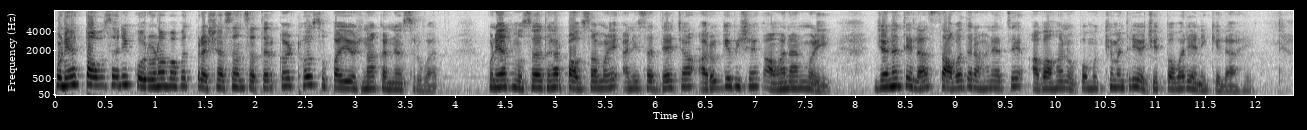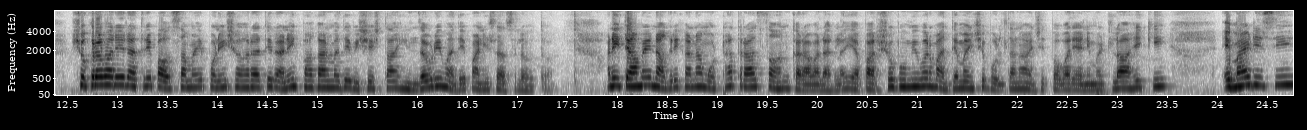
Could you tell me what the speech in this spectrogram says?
पुण्यात पाऊस आणि कोरोनाबाबत प्रशासन सतर्क ठोस उपाययोजना करण्यास सुरुवात. पुण्यात मुसळधार पावसामुळे आणि सध्याच्या आरोग्यविषयक आव्हानांमुळे जनतेला सावध राहण्याचे आवाहन उपमुख्यमंत्री अजित पवार यांनी केलं आहे. शुक्रवारी रात्री पावसामुळे पुणे शहरातील अनेक भागांमध्ये विशेषतः हिंजवडीमध्ये पाणी साचलं होतं. आणि त्यामुळे नागरिकांना मोठा त्रास सहन करावा लागला. या पार्श्वभूमीवर माध्यमांशी बोलताना अजित पवार यांनी म्हटलं आहे की M I D C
